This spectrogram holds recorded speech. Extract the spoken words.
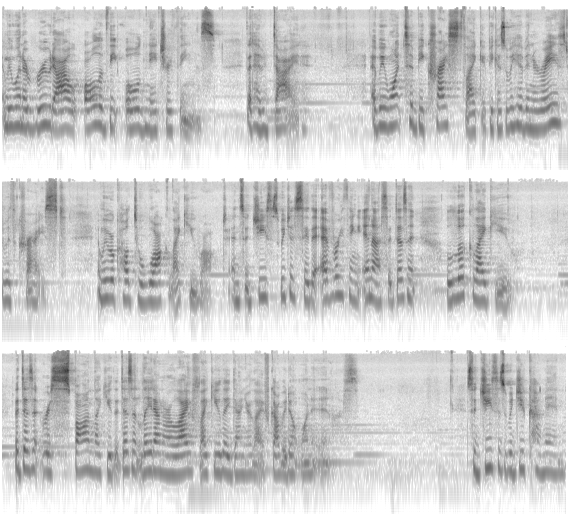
and we want to root out all of the old nature things that have died. And we want to be Christ like because we have been raised with Christ and we were called to walk like you walked. And so, Jesus, we just say that everything in us that doesn't look like you, that doesn't respond like you, that doesn't lay down our life like you laid down your life, God, we don't want it in us. So, Jesus, would you come in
